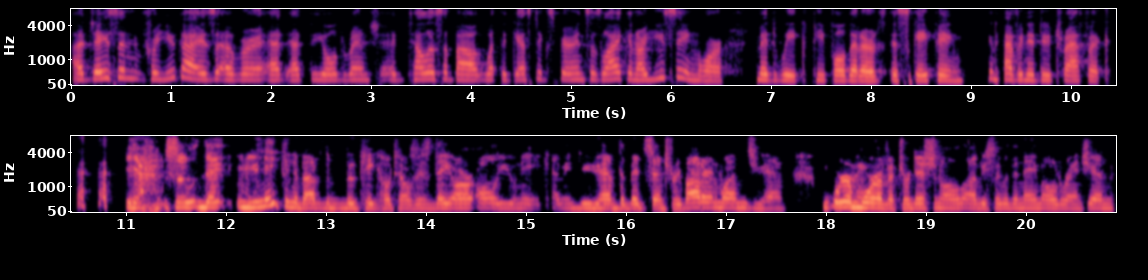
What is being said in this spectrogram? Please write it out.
Uh, Jason, for you guys over at, at the old ranch, uh, tell us about what the guest experience is like. And are you seeing more midweek people that are escaping having to do traffic? Yeah. So the unique thing about the boutique hotels is they are all unique. I mean, you have the mid-century modern ones. You have we're more of a traditional, obviously with the name Old Ranch Inn.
